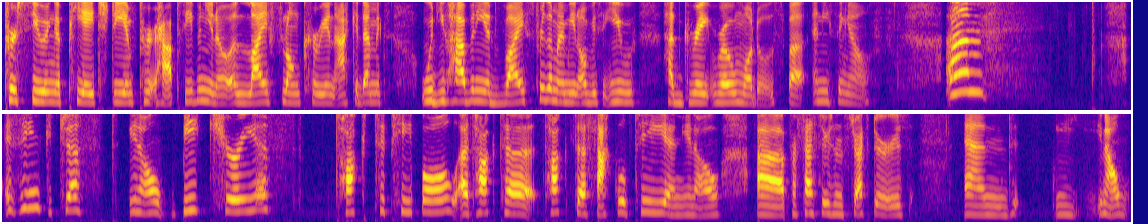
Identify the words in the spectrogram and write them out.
pursuing a PhD and perhaps even you know a lifelong career in academics, would you have any advice for them? I mean, obviously you had great role models, but anything else? Um, I think just you know be curious, talk to people, uh, talk to talk to faculty and you know uh, professors, instructors, and you know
